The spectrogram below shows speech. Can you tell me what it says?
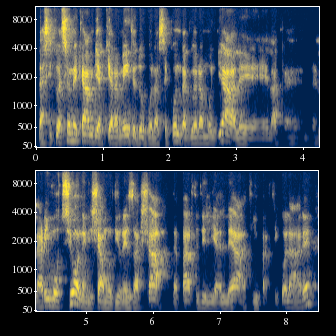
La situazione cambia chiaramente dopo la seconda guerra mondiale, la, la rimozione diciamo di Reza Shah da parte degli alleati in particolare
